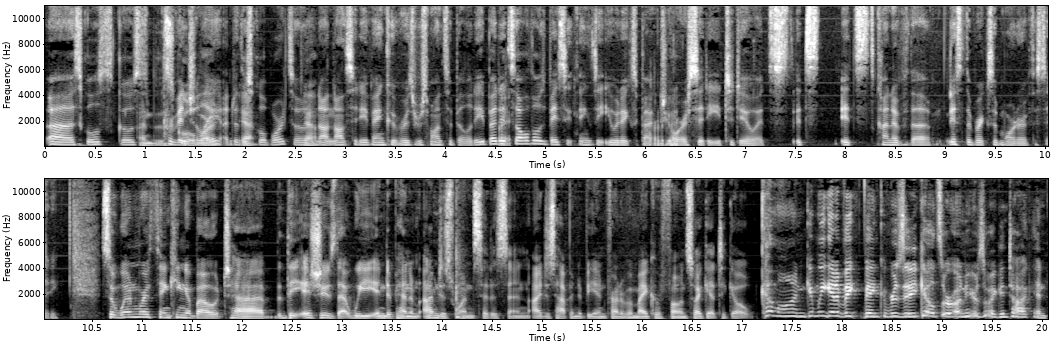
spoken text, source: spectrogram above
Uh, schools goes Under the provincially under the yeah. school board, so Yeah. not not City of Vancouver's responsibility, but it's all those basic things that you would expect your it. city to do. It's it's it's kind of the it's the bricks and mortar of the city. So when we're thinking about uh, the issues that we independent, I'm just one citizen. I just happen to be in front of a microphone, so I get to go. Come on, can we get a Vancouver City Councilor on here so I can talk? And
